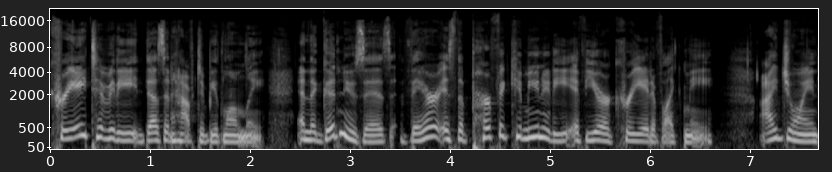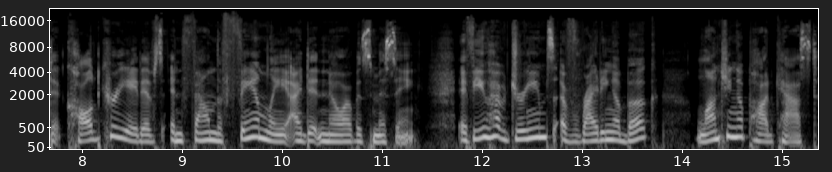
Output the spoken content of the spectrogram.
creativity doesn't have to be lonely. And the good news is, there is the perfect community if you're creative like me. I joined Called Creatives and found the family I didn't know I was missing. If you have dreams of writing a book, launching a podcast,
